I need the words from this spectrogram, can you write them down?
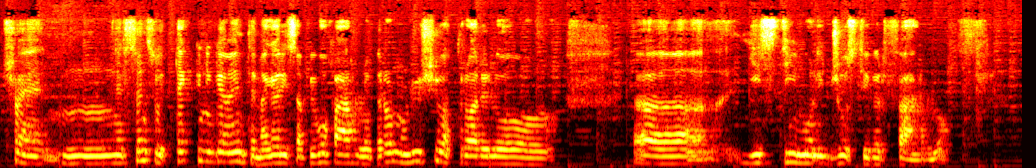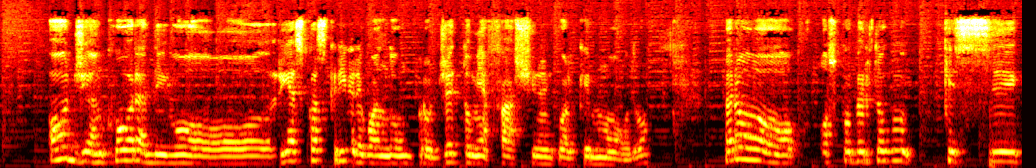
cioè mh, nel senso che tecnicamente magari sapevo farlo, però non riuscivo a trovare lo, uh, gli stimoli giusti per farlo. Oggi ancora devo, riesco a scrivere quando un progetto mi affascina in qualche modo, però ho scoperto che se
